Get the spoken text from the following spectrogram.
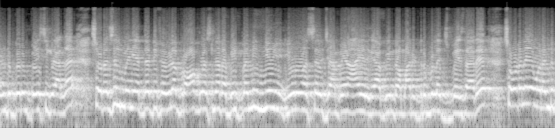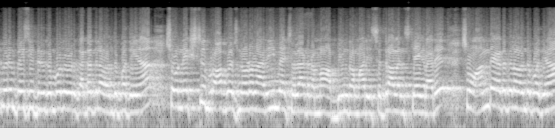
ரெண்டு பேரும் பேசிக்கிறாங்க. ஸோ ரெசில் மேனியா தேர்ட்டி ஃபைவ்ல ப்ராக் வெஸ்னரை பீட் பண்ணி நியூ யூனிவர்சல் சாம்பியன் ஆயிருக்கு அப்படின்ற மாதிரி ட்ரிபிள் ஹெச் பேசுறாரு. ஸோ உடனே இவங்க ரெண்டு பேரும் பேசிட்டு இருக்கும்போது ஒரு கட்டத்தில் வந்து பார்த்தீங்கன்னா ஸோ நெக்ஸ்ட் ப்ராக் வெஸ்னோட நான் ரீமேட்ச் விளையாடணுமா அப்படின்ற மாதிரி செத் ராலன்ஸ் கேட்குறாரு ஸோ அந்த இடத்துல வந்து பார்த்தீங்கன்னா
